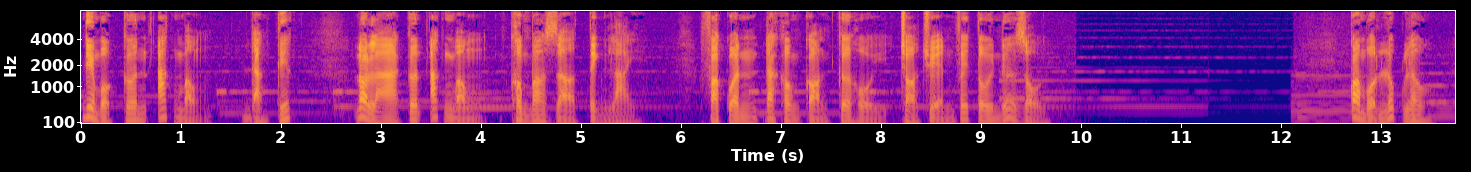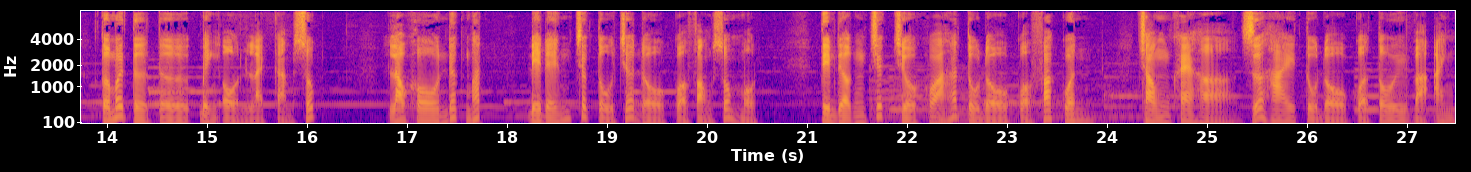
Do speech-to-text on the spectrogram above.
Như một cơn ác mộng. Đáng tiếc, Đó là cơn ác mộng Không bao giờ tỉnh lại. Phà quân đã không còn cơ hội Trò chuyện với tôi nữa rồi. Qua một lúc lâu, Tôi mới từ từ bình ổn lại cảm xúc. Lau khô nước mắt, Đi đến trước tủ chứa đồ của phòng số 1 Tìm được chiếc chìa khóa tủ đồ của phát quân Trong khe hở giữa hai tủ đồ của tôi và anh.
